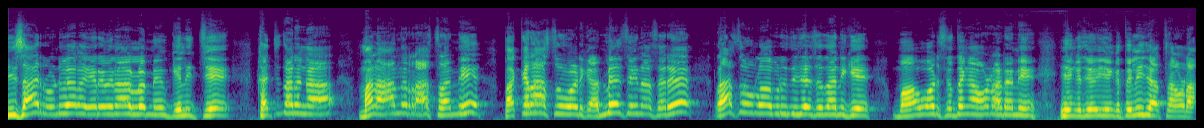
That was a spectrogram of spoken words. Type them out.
ఈసారి రెండు వేల ఇరవై నాలుగులో మేము గెలిచే ఖచ్చితంగా మన ఆంధ్ర రాష్ట్రాన్ని పక్క రాష్ట్రం వాడికి అమ్మేసైనా సరే రాష్ట్రంలో అభివృద్ధి చేసేదానికి మా వాడు సిద్ధంగా ఉన్నాడని ఇంక ఇంక తెలియజేస్తా ఉన్నా.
